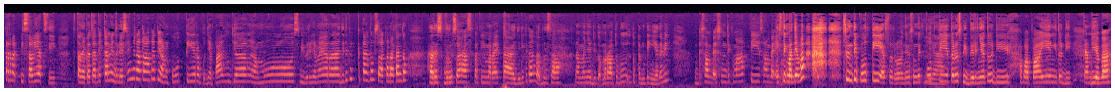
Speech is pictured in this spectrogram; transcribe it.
pernah bisa lihat sih standar kecantikan Indonesia ini rata-rata itu yang putih rambutnya panjang yang mulus bibirnya merah. Jadi tuh kita tuh seakan-akan tuh harus berusaha seperti mereka. Jadi kita nggak bisa namanya juga merawat tubuh itu penting ya. Tapi sampai suntik mati sampai eh suntik mati apa? Suntik putih ya seru suntik putih. Yeah. terus bibirnya tuh di apa-apain gitu di kan di apa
